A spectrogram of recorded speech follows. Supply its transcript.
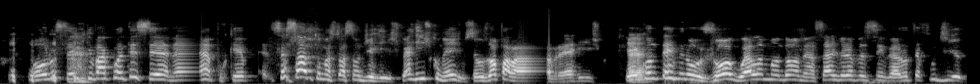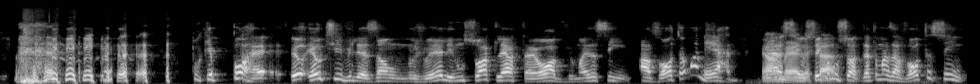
ou não sei o que vai acontecer, né? Porque você sabe que é uma situação de risco. É risco mesmo, você usou a palavra, é risco. E aí, é. quando terminou o jogo, ela mandou uma mensagem e falou assim: garoto é fudido. Porque, porra, eu, eu tive lesão no joelho e não sou atleta, é óbvio, mas assim, a volta é uma merda. É uma né? assim, merda eu sei cara. que eu não sou atleta, mas a volta, assim,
